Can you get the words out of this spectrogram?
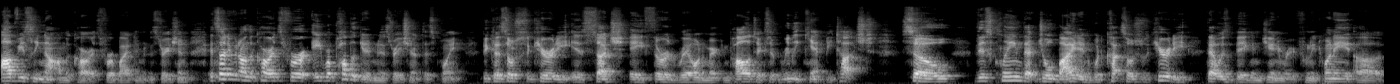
obviously not on the cards for a Biden administration. It's not even on the cards for a Republican administration at this point because Social Security is such a third rail in American politics, it really can't be touched. So this claim that Joe Biden would cut Social Security, that was big in January of 2020, uh,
